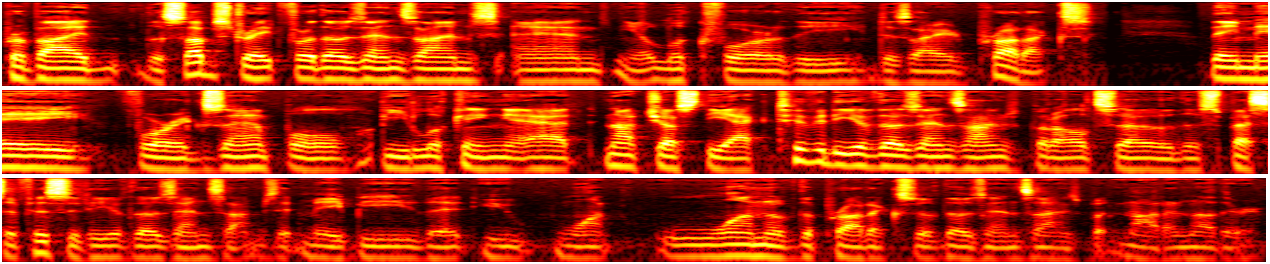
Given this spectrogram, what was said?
provide the substrate for those enzymes and you know look for the desired products. They may, for example, be looking at not just the activity of those enzymes, but also the specificity of those enzymes. It may be that you want one of the products of those enzymes, but not another.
